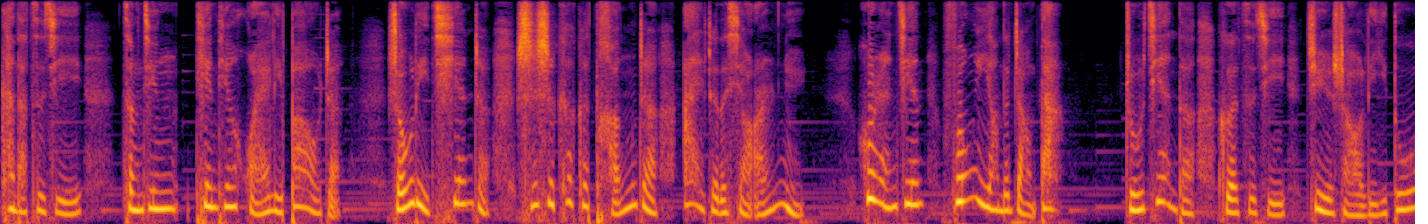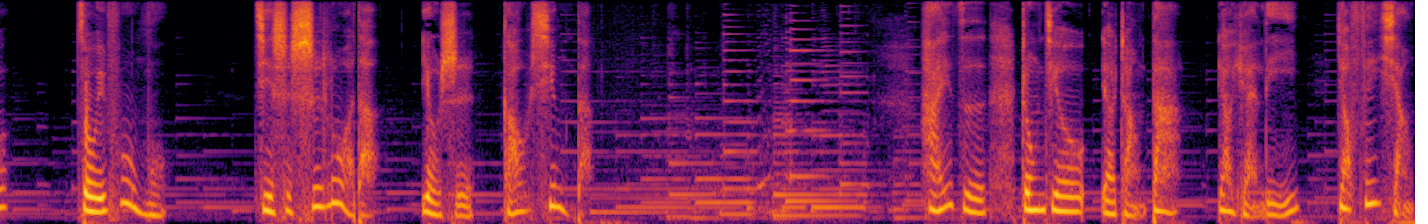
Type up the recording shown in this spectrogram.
看到自己曾经天天怀里抱着、手里牵着、时时刻刻疼着、爱着的小儿女，忽然间风一样的长大，逐渐的和自己聚少离多，作为父母，既是失落的。又是高兴的，孩子终究要长大，要远离，要飞翔。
